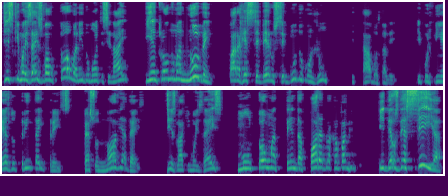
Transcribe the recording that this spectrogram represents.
diz que Moisés voltou ali do Monte Sinai e entrou numa nuvem para receber o segundo conjunto e tábuas da lei. E por fim, Êxodo 33, verso 9 a 10, diz lá que Moisés montou uma tenda fora do acampamento. E Deus descia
